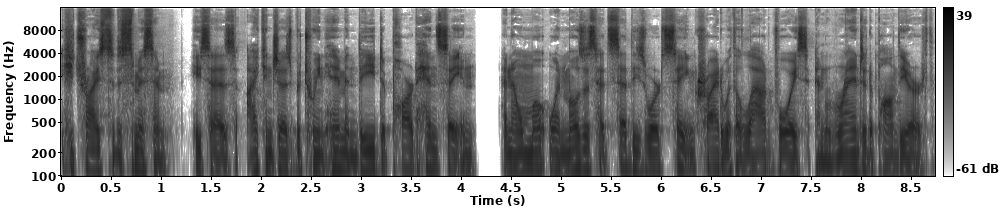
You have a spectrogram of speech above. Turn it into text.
he tries to dismiss him. He says, I can judge between him and thee. Depart hence, Satan. And when Moses had said these words, Satan cried with a loud voice and ranted upon the earth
